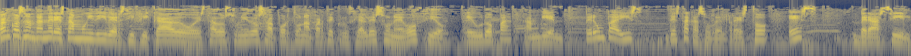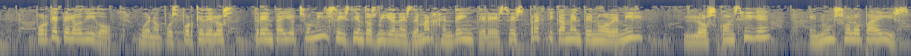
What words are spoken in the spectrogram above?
Banco Santander está muy diversificado. Estados Unidos aporta una parte crucial de su negocio, Europa también. Pero un país destaca sobre el resto es Brasil. ¿Por qué te lo digo? Bueno, pues porque de los 38.600 millones de margen de intereses, prácticamente 9.000 los consigue en un solo país,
